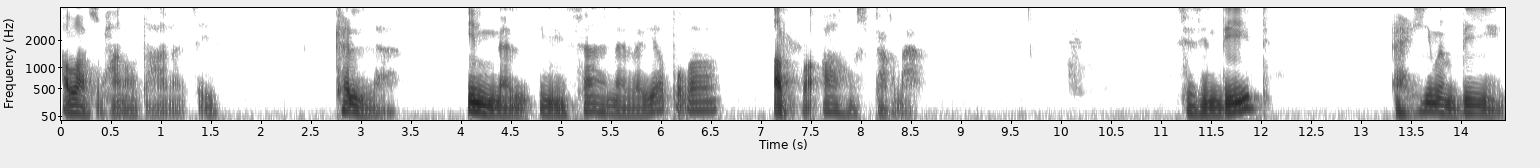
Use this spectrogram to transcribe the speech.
Allah subhanahu wa ta'ala says, كلا إن الإنسان ليطغى أن رآه استغنى. Says indeed, a human being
